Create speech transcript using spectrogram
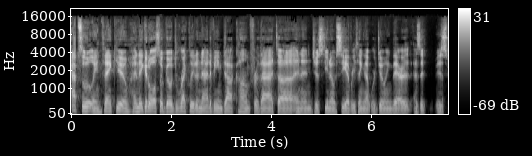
Absolutely. Thank you. And they could also go directly to nadovim.com for that uh, and then just, you know, see everything that we're doing there as it is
